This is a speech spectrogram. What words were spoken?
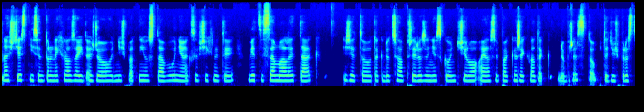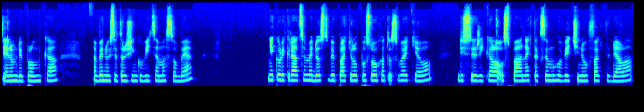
naštěstí jsem to nechala zajít až do hodně špatného stavu, nějak se všechny ty věci semlaly tak, že to tak docela přirozeně skončilo a já si pak řekla, tak dobře, stop, teď už prostě jenom diplomka a věnuj se trošinku víc sama sobě. Několikrát se mi dost vyplatilo poslouchat to svoje tělo. Když si říkala o spánek, tak jsem mu ho většinou fakt dala.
